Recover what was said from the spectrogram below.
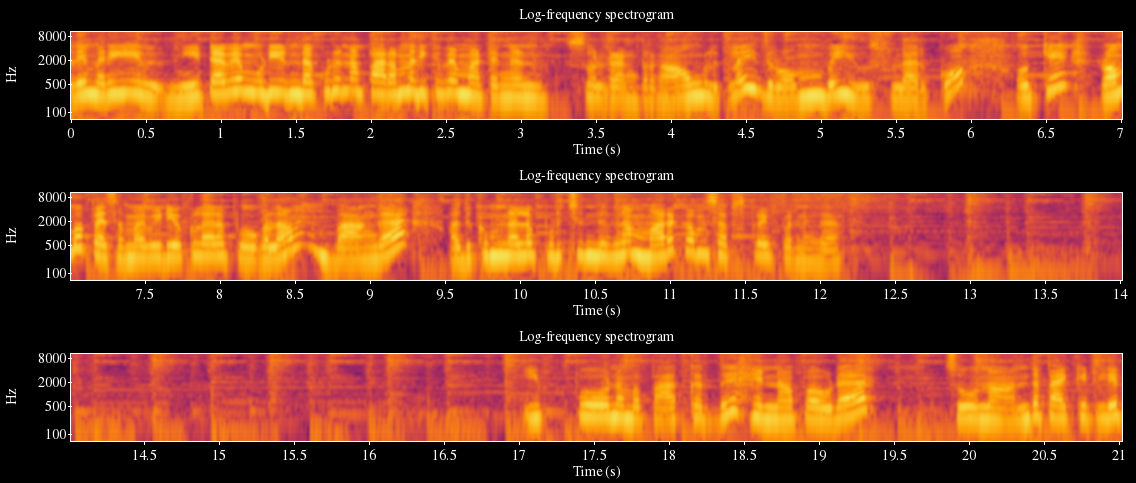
அதே மாதிரி நீட்டாகவே முடி இருந்தால் கூட நான் பராமரிக்கவே மாட்டேங்கன்னு சொல்கிறாங்க பாருங்க. அவங்களுக்குலாம் இது ரொம்ப யூஸ்ஃபுல்லாக இருக்கும். ஓகே ரொம்ப பேசாமல் வீடியோக்குள்ளார போகலாம். வாங்க. அதுக்கு முன்னால் பிடிச்சிருந்ததுன்னா மறக்காமல் சப்ஸ்கிரைப் பண்ணுங்க. இப்போ நம்ம பார்க்கறது ஹென்னா பவுடர் ஸோ நான் அந்த பேக்கெட்லேயே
